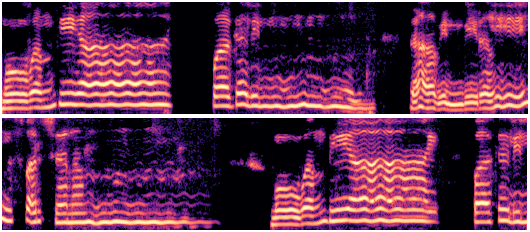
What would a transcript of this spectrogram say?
മൂവന്തിയായി പകലിൻ രാവിൻ വിരൽ സ്പർശനം. മൂവന്തിയായി പകലിൽ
